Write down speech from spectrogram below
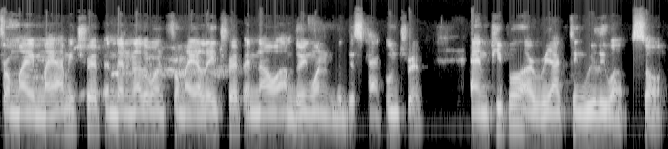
from my Miami trip, and then another one from my LA trip, and now I'm doing one with this Cancun trip, and people are reacting really well. So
